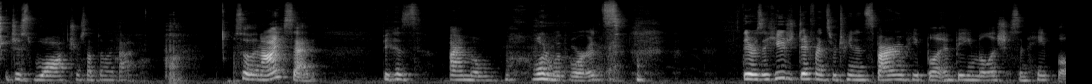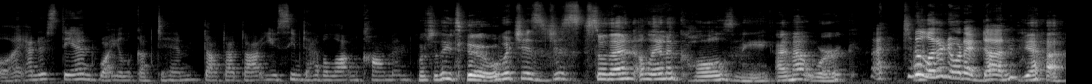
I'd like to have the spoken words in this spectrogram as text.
Just watch or something like that." So then I said, because I'm a one with words. There's a huge difference between inspiring people and being malicious and hateful. I understand why you look up to him. Dot dot dot. You seem to have a lot in common, What should they do? which is just So then Alana calls me. I'm at work. to let her know what I've done. Yeah.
